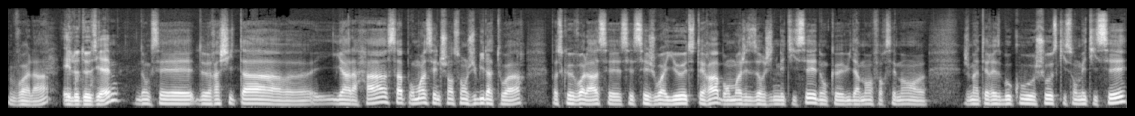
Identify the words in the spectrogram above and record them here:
Voilà. Et le deuxième Donc c'est de Rachita euh, Yaraha. Ça, pour moi, c'est une chanson jubilatoire parce que voilà, c'est- joyeux, etc. Bon, moi, j'ai des origines métissées, donc euh, évidemment, forcément, euh, je m'intéresse beaucoup aux choses qui sont métissées.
